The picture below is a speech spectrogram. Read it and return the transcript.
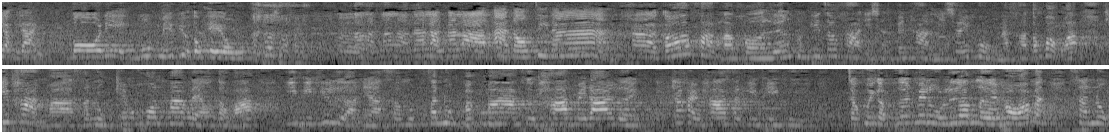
อย่างใหญ่ โบนี่มุกมิฟอยู่ตรงเอว เออ น่ารักน่ารัก รักน่ารักอะน้องจีน่า ค่ะ ก็ฝากละครเรื่องคุณพี่เจ้าขาดิฉันเป็นห่านมิใช่หงส์นะคะ ต้องบอกว่าที่ผ่านมาสนุกเข้มข้นมากแล้ว แต่ว่า EP ที่เหลือเนี่ยสนุกสนุกมากๆ คือพลาดไม่ได้เลย ถ้าใครพลาดสัก EP คือจะคุยกับเพื่อนไม่รู้เรื่องเลย เพราะว่ามันสนุก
